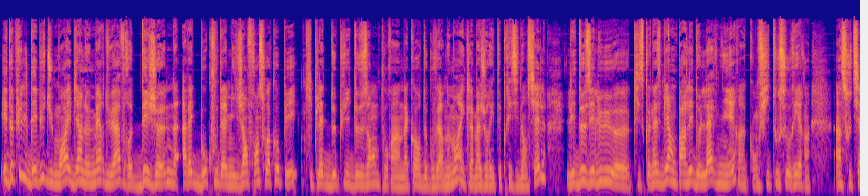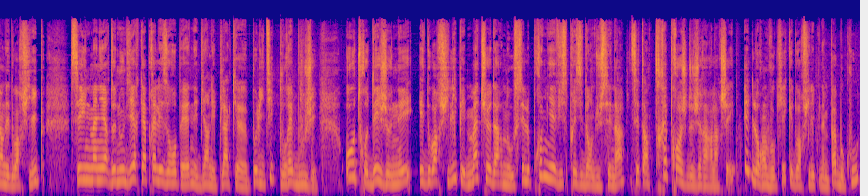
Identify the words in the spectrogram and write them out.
Et depuis le début du mois, eh bien, le maire du Havre déjeune avec beaucoup d'amis. Jean-François Copé, qui plaide depuis deux ans pour un accord de gouvernement avec la majorité présidentielle. Les deux élus euh, qui se connaissent bien ont parlé de l'avenir, confie tout sourire un soutien d'Édouard Philippe. C'est une manière de nous dire qu'après les européennes, eh bien, les plaques politiques pourraient bouger. Autre déjeuner, Édouard Philippe et Mathieu Darnaud. C'est le premier vice-président du Sénat. C'est un très proche de Gérard Larcher et de Laurent Wauquiez, qu'Édouard Philippe n'aime pas beaucoup.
